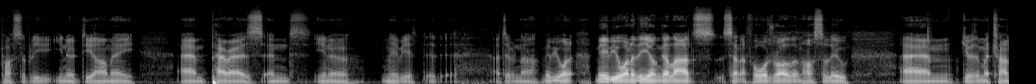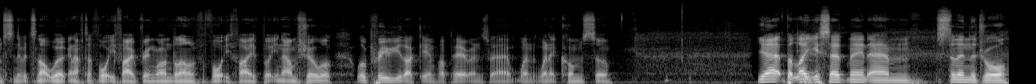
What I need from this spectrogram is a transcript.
possibly you know Diame, um, Perez, and you know maybe a, a, I don't know, maybe one maybe one of the younger lads centre forwards rather than Joselu. Um, give them a chance, and if it's not working after 45, bring Rondon on for 45. But you know, I'm sure we'll we'll preview that game for patrons uh, when when it comes. So yeah, but like Yeah. you said, mate, um, still in the draw,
